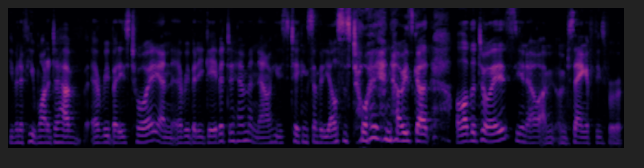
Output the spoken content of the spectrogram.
Even if he wanted to have everybody's toy and everybody gave it to him, and now he's taking somebody else's toy and now he's got all the toys, you know, I'm, I'm saying if these were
